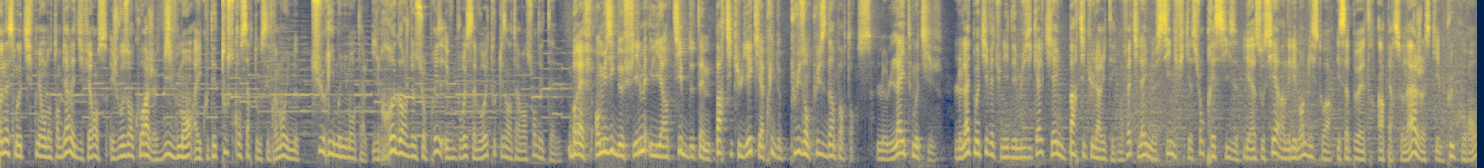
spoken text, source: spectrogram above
connaît ce motif, mais on entend bien les différences, et je vous encourage vivement à écouter tout ce concerto, c'est vraiment une tuerie monumentale. Il regorge de surprises et vous pourrez savourer toutes les interventions des thèmes. Bref, en musique de film, il y a un type de thème particulier qui a pris de plus en plus d'importance, le leitmotiv. Le leitmotiv est une idée musicale qui a une particularité. En fait, il a une signification précise. Il est associé à un élément de l'histoire. Et ça peut être un personnage, ce qui est le plus courant,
